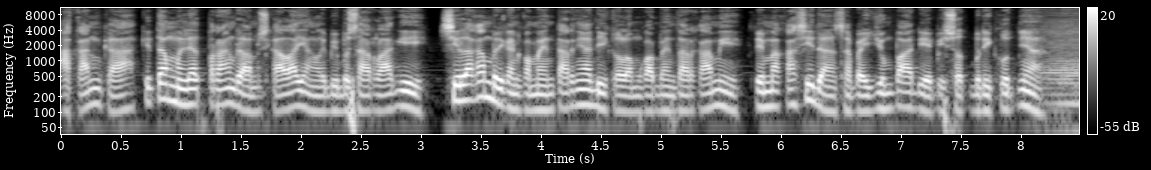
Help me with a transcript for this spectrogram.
Akankah kita melihat perang dalam skala yang lebih besar lagi? Silahkan berikan komentarnya di kolom komentar kami. Terima kasih dan sampai jumpa di episode berikutnya.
